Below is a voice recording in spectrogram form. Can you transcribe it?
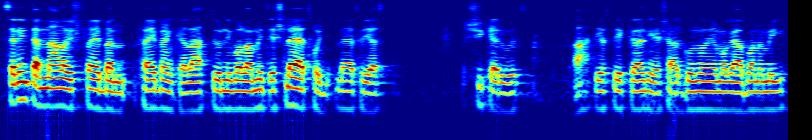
Szerintem nála is fejben, fejben kell áttörni valamit, és lehet, hogy, lehet, hogy ezt sikerült átértékelni és átgondolni magában, amíg,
